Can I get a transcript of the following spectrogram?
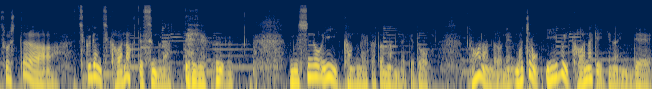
そしたら蓄電池買わなくて済むなっていう。虫のいい考え方なんだけどどうなんだろうね。もちろん EV 買わなきゃいけないんで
